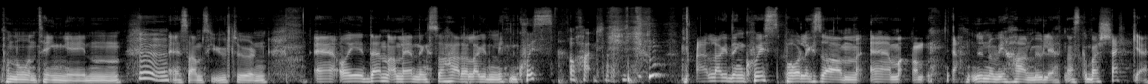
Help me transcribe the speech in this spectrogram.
på, noen ting i den mm. eh, samiske kulturen. Eh, og i den anledning så har jeg laget en liten quiz. Å, oh, herregud. jeg har lagd en quiz på liksom eh, ja, Nå når vi har muligheten, jeg skal bare sjekke.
